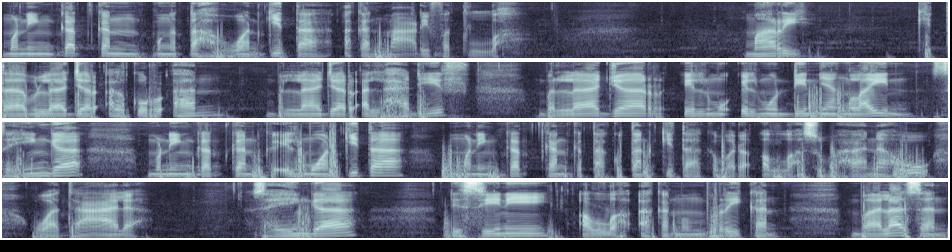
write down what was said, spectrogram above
meningkatkan pengetahuan kita akan ma'rifatullah. Mari kita belajar Al-Quran, belajar Al-Hadis, belajar ilmu-ilmu din yang lain sehingga meningkatkan keilmuan kita, meningkatkan ketakutan kita kepada Allah Subhanahu wa taala. Sehingga di sini Allah akan memberikan balasan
